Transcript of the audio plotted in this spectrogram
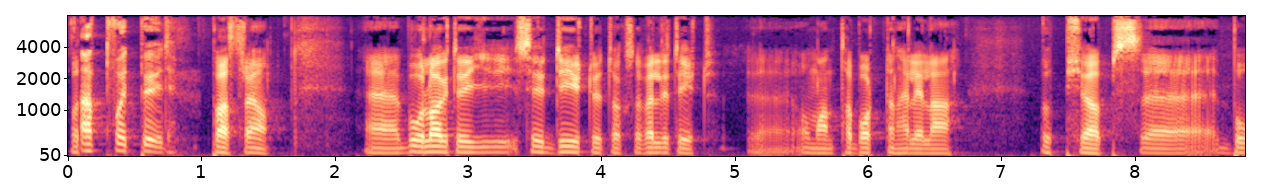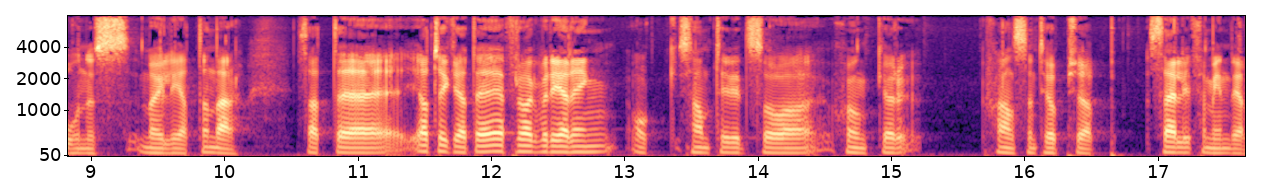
Att få ett bud? På Astra ja. Eh, bolaget är, ser dyrt ut också, väldigt dyrt. Eh, om man tar bort den här lilla uppköpsbonusmöjligheten eh, där. Så att eh, jag tycker att det är för hög värdering och samtidigt så sjunker chansen till uppköp. Sälj för min del.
